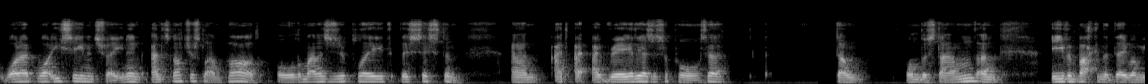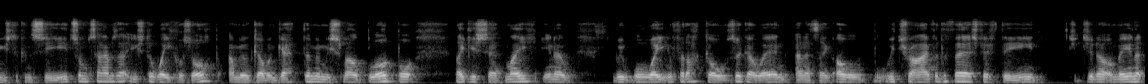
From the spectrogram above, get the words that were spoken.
what what he's seen in training, and it's not just Lampard. All the managers have played this system, and I, I, I really, as a supporter, don't understand. And even back in the day when we used to concede, sometimes that used to wake us up and we'll go and get them and we smell blood. But like you said, Mike, you know, we were waiting for that goal to go in and it's like, oh, we try for the first 15. Do, do you know what I mean?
